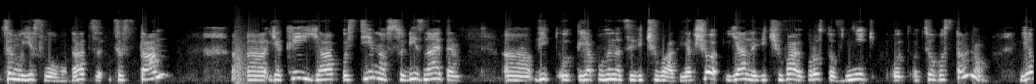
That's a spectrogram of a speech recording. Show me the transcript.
це моє слово, да, це, це стан, який я постійно в собі, знаєте, е, від, от я повинна це відчувати. Якщо я не відчуваю просто в ній от, от цього стану, я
